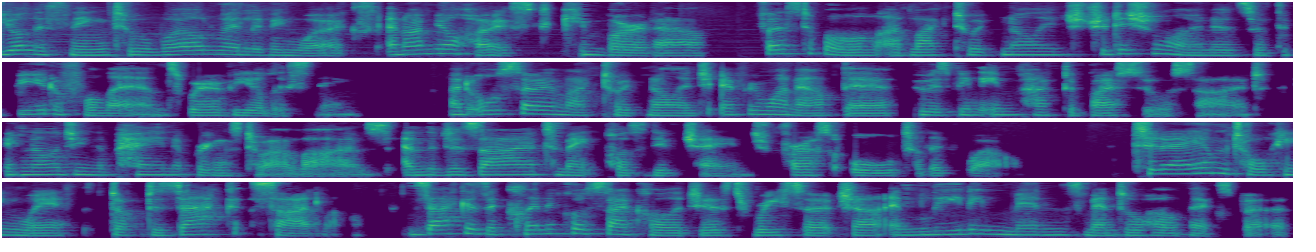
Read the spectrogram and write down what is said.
You're listening to A World Where Living Works, and I'm your host, Kim Borrowdale. First of all, I'd like to acknowledge traditional owners of the beautiful lands wherever you're listening. I'd also like to acknowledge everyone out there who has been impacted by suicide, acknowledging the pain it brings to our lives and the desire to make positive change for us all to live well. Today I'm talking with Dr. Zac Seidler. Zac is a clinical psychologist, researcher, and leading men's mental health expert.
